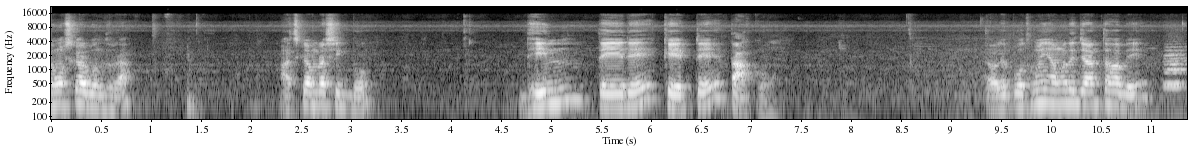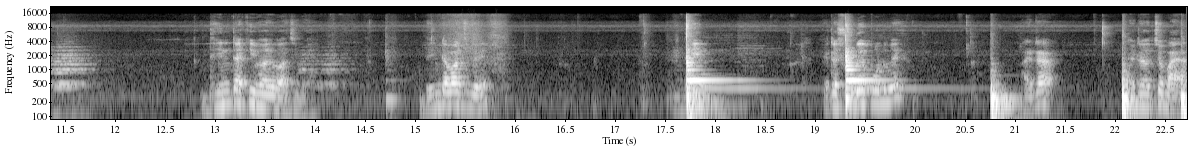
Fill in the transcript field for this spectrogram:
নমস্কার বন্ধুরা। আজকে আমরা শিখব ধিন, তেরে, কেটে, তাকো। তাহলে প্রথমেই আমাদের জানতে হবে ধিনটা কীভাবে বাজবে ধিনটা বাজবে এটা সুরে পড়বে আর এটা এটা হচ্ছে বায়া।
